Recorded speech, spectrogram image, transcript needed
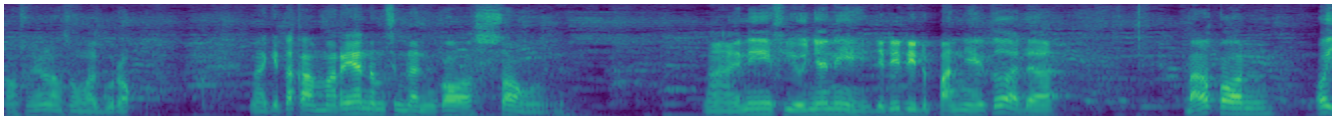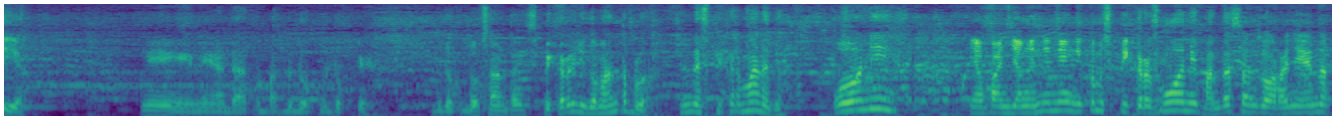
Langsungnya langsung lagu rock. Nah kita kamarnya 690 Nah ini view-nya nih. Jadi di depannya itu ada balkon. Oh iya. Nih, ini ada tempat duduk-duduk ya. Duduk-duduk santai. Speakernya juga mantep loh. Ini ada speaker mana tuh? Oh nih, yang panjang ini nih yang hitam speaker semua nih. Pantesan suaranya enak.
